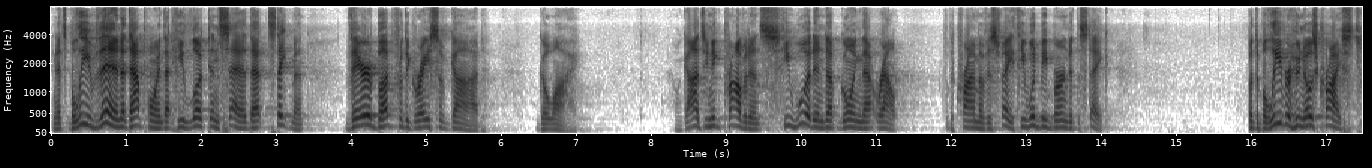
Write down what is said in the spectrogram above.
And it's believed then, at that point, that he looked and said that statement There, but for the grace of God, go I. Well, God's unique providence, he would end up going that route for the crime of his faith. He would be burned at the stake. But the believer who knows Christ,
